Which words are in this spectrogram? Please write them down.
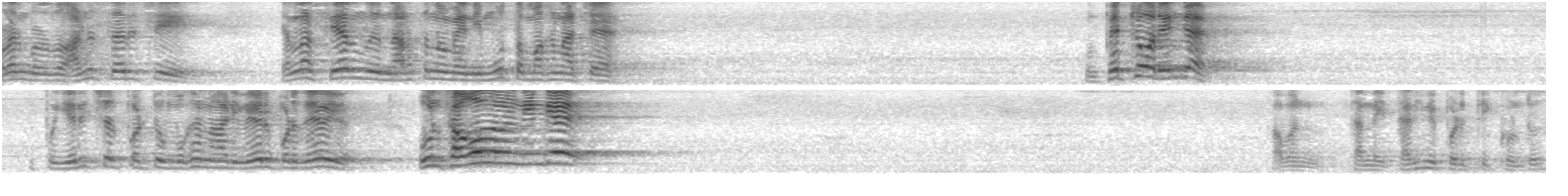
உடன்படுவதோ அனுசரித்து எல்லாம் சேர்ந்து நடத்தணுமே நீ மூத்த மகனாச்சே. உன் பெற்றோர் எங்க? இப்ப எரிச்சல் பட்டு முக நாடி வேறுபடுதே. உன் சகோதரன் எங்கே? அவன் தன்னை தனிமைப்படுத்திக் கொண்டு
